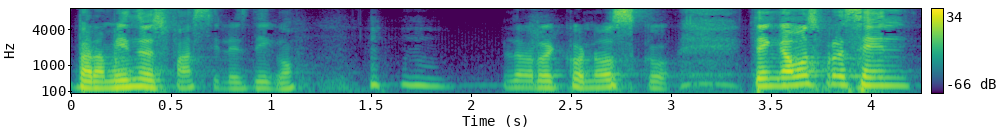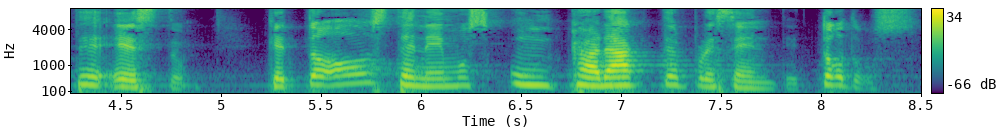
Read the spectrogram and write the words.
para mí no es fácil, les digo. Lo reconozco. Tengamos presente esto, que todos tenemos un carácter presente, todos,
